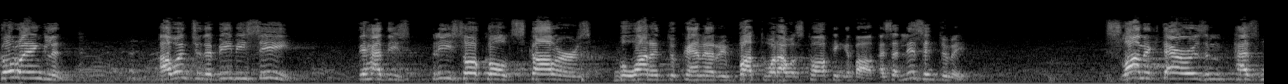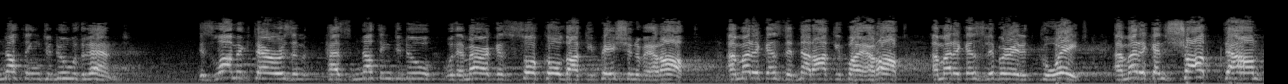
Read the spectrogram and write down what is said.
Go to England. I went to the BBC. They had these three so-called scholars who wanted to kind of rebut what I was talking about. I said, listen to me. Islamic terrorism has nothing to do with land. Islamic terrorism has nothing to do with America's so-called occupation of Iraq. Americans did not occupy Iraq. Americans liberated Kuwait. Americans shot down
